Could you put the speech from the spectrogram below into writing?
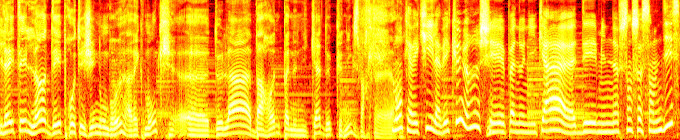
Il a été l'un des protégés nombreux avec Monk euh, de la baronne Panonica de Königswarter. Monk avec qui il a vécu hein, chez Panonica dès 1970.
